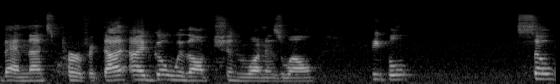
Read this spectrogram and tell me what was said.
Then that's perfect. I, I'd go with option one as well. People, so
